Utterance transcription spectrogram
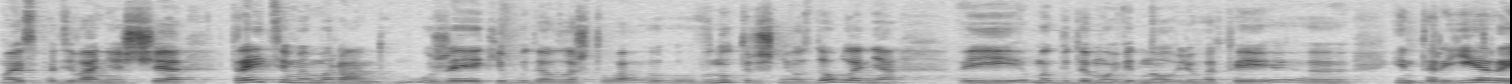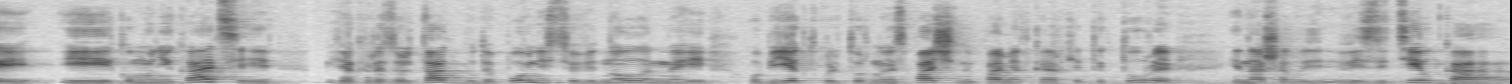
маю сподівання, ще третій меморандум, уже який буде влаштувати внутрішнє оздоблення, і ми будемо відновлювати е, інтер'єри і комунікації. Як результат буде повністю відновлений об'єкт культурної спадщини, пам'ятка архітектури і наша візитівка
